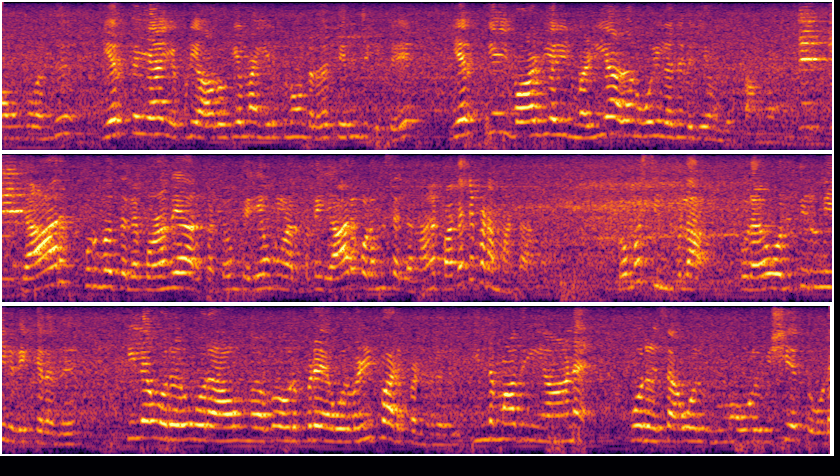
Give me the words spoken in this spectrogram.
அவங்க வந்து இயற்கையாக எப்படி ஆரோக்கியமாக இருக்கணுன்றதை தெரிஞ்சுக்கிட்டு இயற்கை வாழ்வியலின் வழியாக தான் நோயிலேருந்து வெளியே வந்திருக்காங்க. யார் குடும்பத்தில் குழந்தையா இருக்கட்டும் பெரியவங்களாக இருக்கட்டும் யார் உடம்பு சரியில்லைனாலும் பதட்டப்பட மாட்டாங்க. ரொம்ப சிம்பிளாக கூட ஒரு திருநீர் வைக்கிறது இல்லை ஒரு ஒரு அவங்க ஒரு ஒரு வழிபாடு பண்ணுறது இந்த மாதிரியான ஒரு ச ஒரு ஒரு விஷயத்தோட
